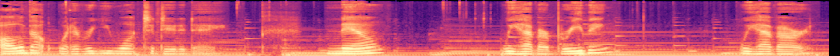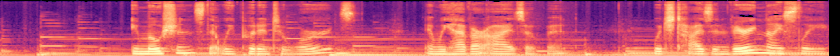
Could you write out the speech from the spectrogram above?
all about whatever you want to do today. Now, we have our breathing, we have our emotions that we put into words, and we have our eyes open, which ties in very nicely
